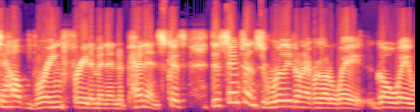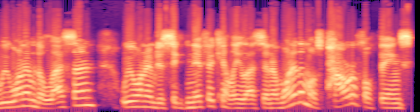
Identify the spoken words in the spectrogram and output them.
to help bring freedom and independence. Because the symptoms really don't ever go away. Go away. We want them to lessen. We want them to significantly lessen. And one of the most powerful things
